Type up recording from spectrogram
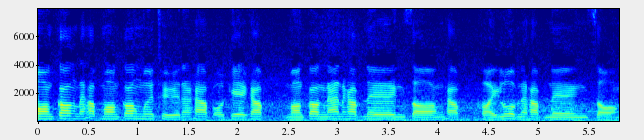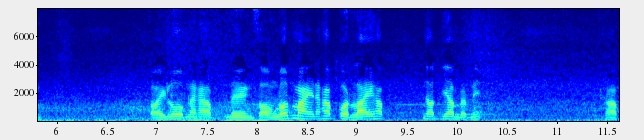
มองกล้องนะครับ มองกล้องมือถือนะครับ โอเคครับ มองกล้องนั้นนะครับหนึ่งสองครับ ขออีกรูปนะครับหนึ่งสองขออีกรูปนะครับหนึ่งสองรถใหม่นะครับ กดไลค์ครับยอดเยี่ยมแบบนี้ ครับ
